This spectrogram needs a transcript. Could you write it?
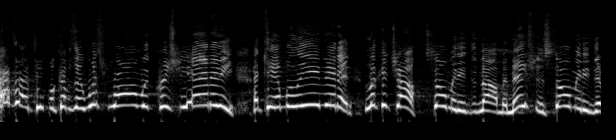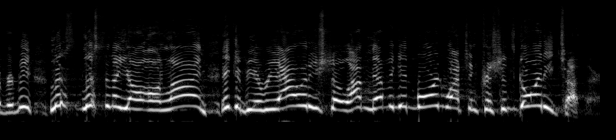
I've had people come and say, What's wrong with Christianity? I can't believe in it. Look at y'all. So many denominations, so many different people. Listen, listen to y'all online. It could be a reality show. I'll never get bored watching Christians go at each other.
